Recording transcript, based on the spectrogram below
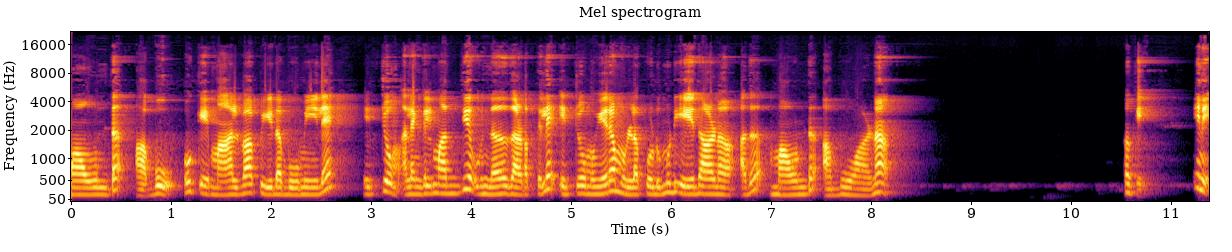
മൗണ്ട് അബു. ഓക്കെ മാൽവ പീഠഭൂമിയിലെ ഏറ്റവും അല്ലെങ്കിൽ മധ്യ ഉന്നത തടത്തിലെ ഏറ്റവും ഉയരമുള്ള കൊടുമുടി ഏതാണ്? അത് മൗണ്ട് അബു ആണ്. ഓക്കെ ഇനി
